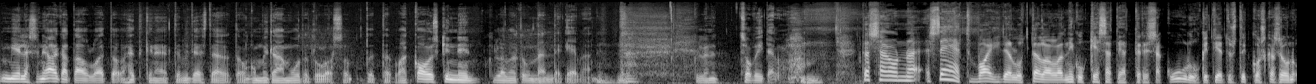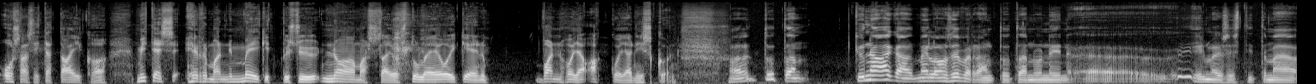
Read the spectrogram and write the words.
mielessäni aikataulua, että on hetkinen, että miten sitä, että onko mitään muuta tulossa, mutta että vaikka olisikin, niin kyllä mä tunnen tekemään. Mm-hmm. Kyllä nyt sovitellaan. Mm-hmm. Tässä on säät vaihdellut tällä lailla, niin kuin kesäteatterissa kuuluukin tietysti, koska se on osa sitä taikaa. Miten Hermannin meikit pysyy naamassa, jos tulee oikein vanhoja akkoja niskoon? No, tota, kyllä aika, meillä on sen verran tota, no niin, äh, ilmeisesti tämä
